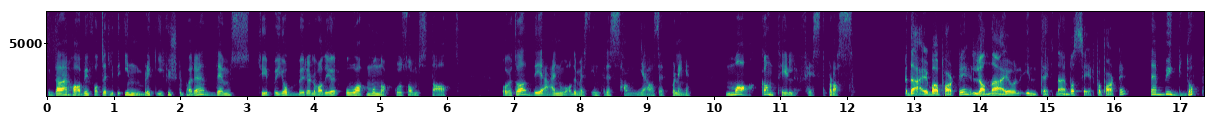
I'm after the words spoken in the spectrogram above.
der har vi fått et lite innblikk i fyrsteparet, dems type jobber eller hva de gjør, og Monaco som stat. Og vet du hva, det er noe av det mest interessante jeg har sett på lenge. Makan til festplass. Det er jo bare party. Landet er jo, Inntektene er basert på party. Det er bygd opp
